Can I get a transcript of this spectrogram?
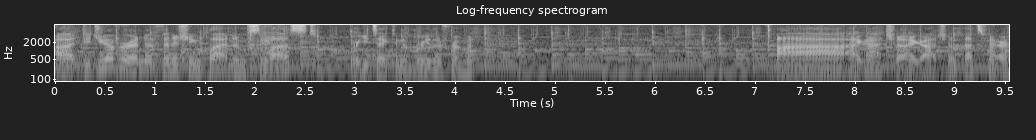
Uh, did you ever end up finishing Platinum Celeste? Or are you taking a breather from it? Ah, I gotcha, I gotcha. That's fair.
